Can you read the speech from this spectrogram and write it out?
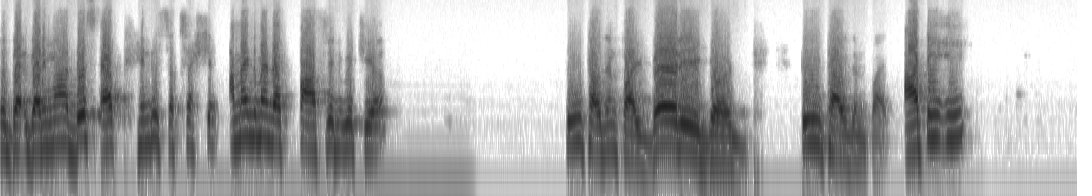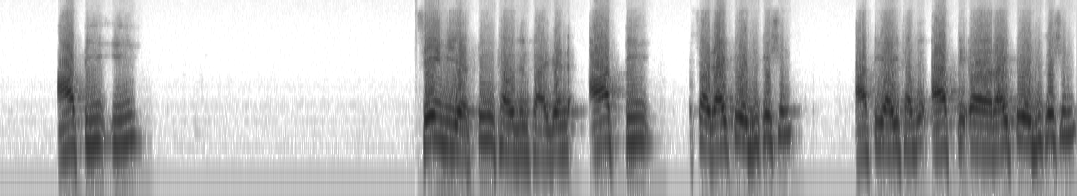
So Garima, this act, Hindu Succession Amendment Act passed in which year? 2005. Very good. 2005. RTE, RTE, same year, 2005. And RT, sorry, right to education, आरटीआई था वो राइट टू एजुकेशन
